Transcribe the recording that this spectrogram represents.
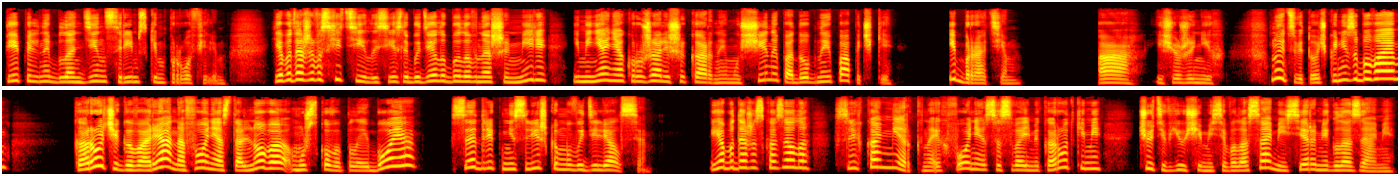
Пепельный блондин с римским профилем. Я бы даже восхитилась, если бы дело было в нашем мире, и меня не окружали шикарные мужчины, подобные папочки. И братьям. А, еще жених. Ну и цветочка не забываем. Короче говоря, на фоне остального мужского плейбоя Седрик не слишком и выделялся. Я бы даже сказала, слегка мерк на их фоне со своими короткими, чуть вьющимися волосами и серыми глазами.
